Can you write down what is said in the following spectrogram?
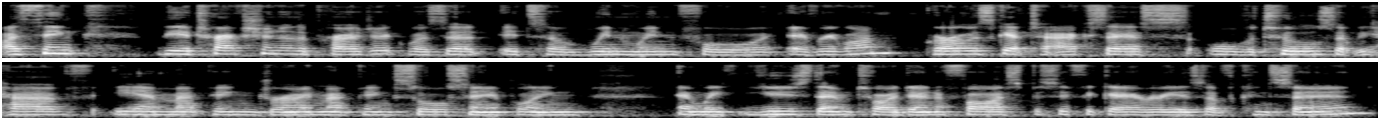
I think the attraction of the project was that it's a win-win for everyone. Growers get to access all the tools that we have, EM mapping, drone mapping, soil sampling, and we use them to identify specific areas of concern.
